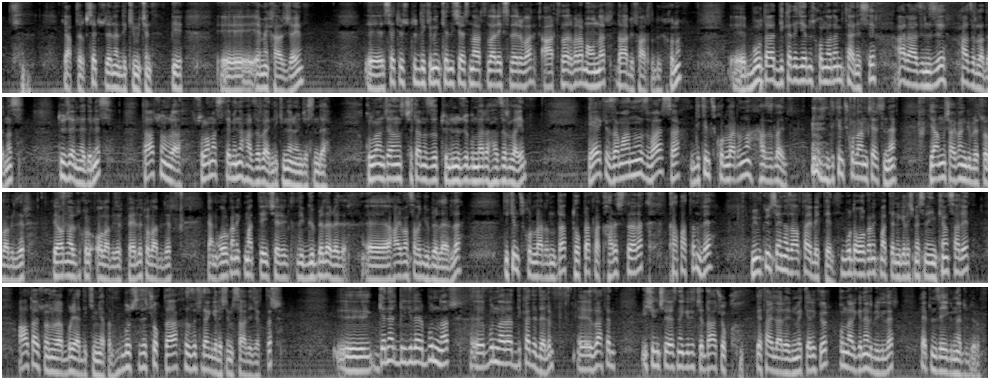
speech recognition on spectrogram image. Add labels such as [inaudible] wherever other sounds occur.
yaptırıp set üzerine dikim için bir e, emek harcayın. E, set üstü dikimin kendi içerisinde artılar eksileri var. Artılar var ama onlar daha bir farklı bir konu. E, burada dikkat edeceğimiz konulardan bir tanesi arazinizi hazırladınız, düzenlediniz. Daha sonra sulama sistemini hazırlayın dikimden öncesinde. Kullanacağınız çıtanızı, tülünüzü bunları hazırlayın. Eğer ki zamanınız varsa dikim çukurlarını hazırlayın. [clears throat] dikim çukurlarının içerisine yanmış hayvan gübresi olabilir, leonardit olabilir, perlit olabilir. Yani organik madde içerikli gübreler ve e, hayvansal gübrelerle dikim çukurlarında toprakla karıştırarak kapatın ve mümkünse en az 6 ay bekleyin. Burada organik maddenin gelişmesine imkan sağlayın. 6 ay sonra buraya dikim yapın. Bu size çok daha hızlı fidan gelişimi sağlayacaktır. Ee, genel bilgiler bunlar. Ee, bunlara dikkat edelim. Ee, zaten işin içerisine girdikçe daha çok detaylara inmek gerekiyor. Bunlar genel bilgiler. Hepinize iyi günler diliyorum.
